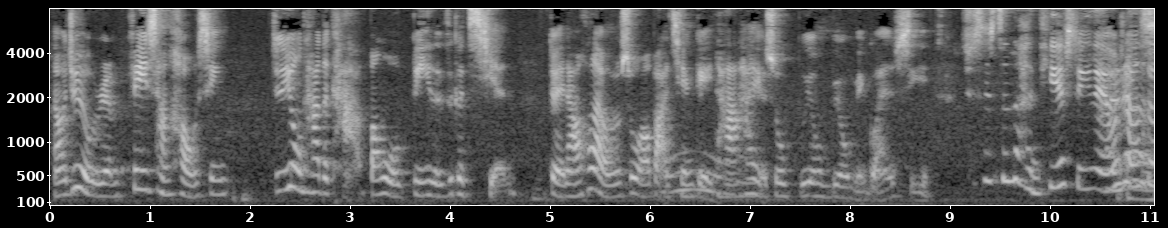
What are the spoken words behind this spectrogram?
然后就有人非常好心，就是用他的卡帮我逼的这个钱。对，然后后来我就说我要把钱给他，哦他也说不用不用，没关系。就是真的很贴心哎、很我想说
